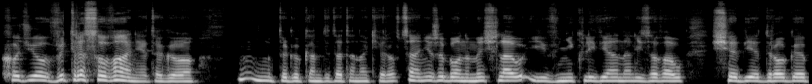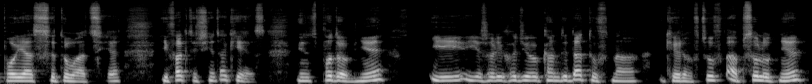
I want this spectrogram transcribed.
chodzi o wytresowanie tego, tego kandydata na kierowcę, a nie żeby on myślał i wnikliwie analizował siebie, drogę, pojazd, sytuację. I faktycznie tak jest. Więc podobnie i jeżeli chodzi o kandydatów na kierowców, absolutnie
